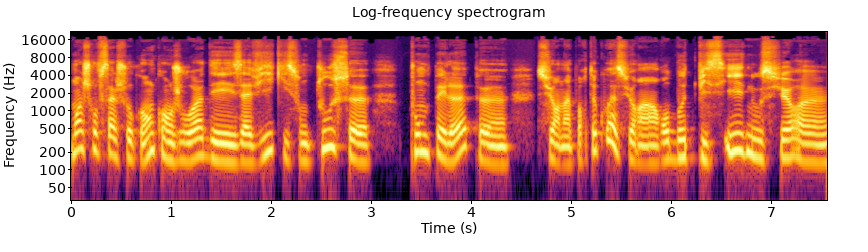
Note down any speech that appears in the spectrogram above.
Moi, je trouve ça choquant quand je vois des avis qui sont tous euh, pumped up euh, sur n'importe quoi, sur un robot de piscine ou sur euh,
